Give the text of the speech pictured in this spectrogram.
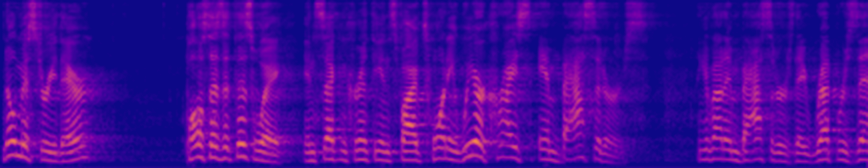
No mystery there. Paul says it this way in 2 Corinthians 5:20, we are Christ's ambassadors. Think about ambassadors, they represent.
